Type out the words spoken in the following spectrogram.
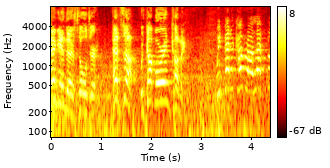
Hang in there, soldier. Heads up! We've got more incoming! We'd better cover our left flank.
